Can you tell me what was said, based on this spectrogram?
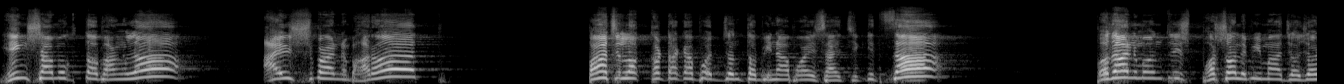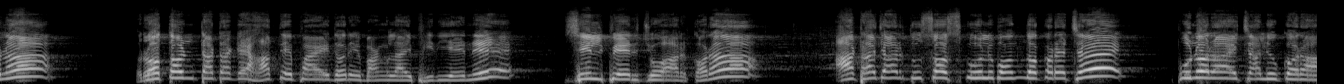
হিংসামুক্ত বাংলা, আয়ুষ্মান ভারত, পাঁচ লক্ষ টাকা পর্যন্ত বিনা পয়সায় চিকিৎসা, প্রধানমন্ত্রী ফসল বীমা যোজনা, রতন টাটাকে হাতে পায়ে ধরে বাংলায় ফিরিয়ে এনে শিল্পের জোয়ার করা। আট হাজার দুশো স্কুল বন্ধ করেছে, পুনরায় চালু করা।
